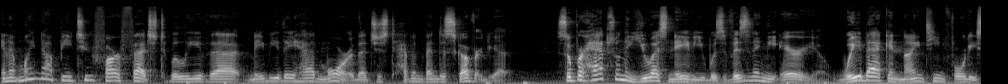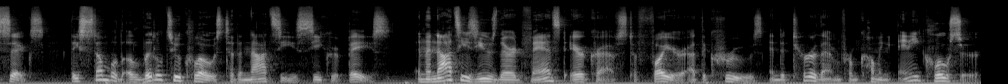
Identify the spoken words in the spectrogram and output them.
and it might not be too far fetched to believe that maybe they had more that just haven't been discovered yet. So perhaps when the US Navy was visiting the area way back in 1946, they stumbled a little too close to the Nazis' secret base. And the Nazis used their advanced aircrafts to fire at the crews and deter them from coming any closer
